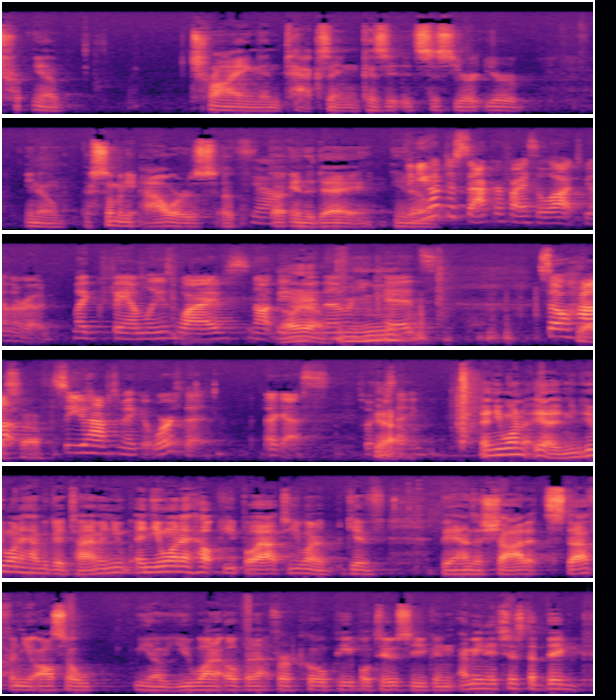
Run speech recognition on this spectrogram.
tr- you know, trying and taxing because it's just you're, you're, you know, there's so many hours of, Yeah. uh, in the day, you know. And you have to sacrifice a lot to be on the road. Like families, wives, not being Oh, yeah. with them, or your kids. So how? it's tough. so you have to make it worth it. I guess that's what yeah. you're saying. And you want to, yeah, and you do want to have a good time, and you and you want to help people out too. You want to give bands a shot at stuff, and you also, you know, you want to open up for cool people too, so you can. I mean, it's just a big.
